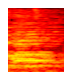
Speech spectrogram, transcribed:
Bye.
